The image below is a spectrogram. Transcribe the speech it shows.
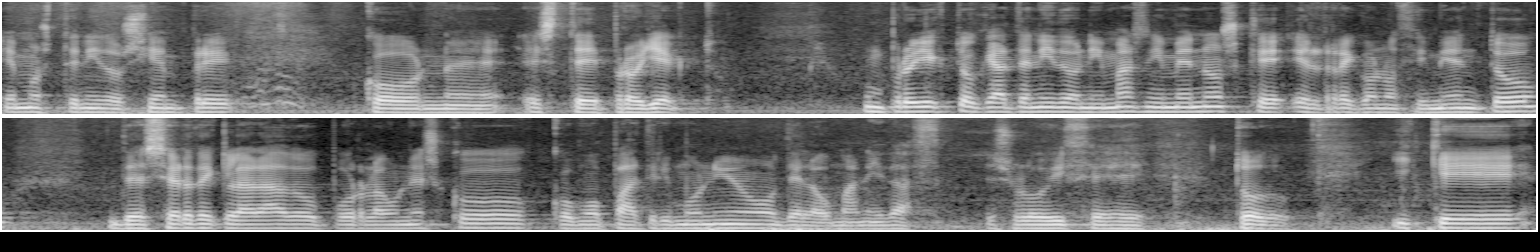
hemos tenido siempre con eh, este proyecto. Un proyecto que ha tenido ni más ni menos que el reconocimiento de ser declarado por la UNESCO como Patrimonio de la Humanidad. Eso lo dice todo. Y que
